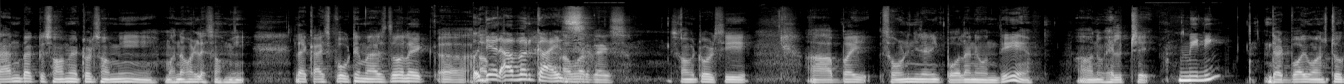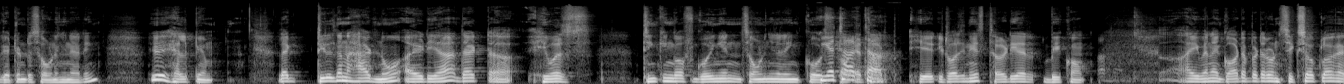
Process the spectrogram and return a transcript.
ran back to Swami. I told Swami, Manavalle Swami, like I spoke to him as though like uh, They're our guys. our guys. Swami టోల్ సి ఆ అబ్బాయి సౌండ్ ఇంజనీరింగ్ పోవాలని ఉంది ఆ, నువ్వు హెల్ప్ చేయి Meaning? that boy wants to get into sound engineering you help him like till then i had no idea that uh, he was thinking of going in sound engineering course or Yathartha. Yatharth. He, it was in his third year bcom I, when I got up at around 6 o'clock, I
